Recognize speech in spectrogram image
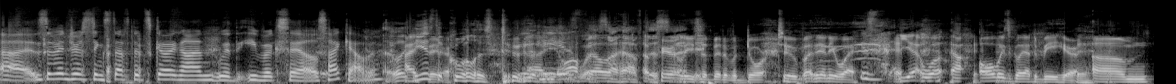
uh, some interesting stuff that's going on with ebook sales. Hi, Calvin. Well, he is the coolest dude in the is- office, Well, I have to apparently say. he's a bit of a dork too. But anyway, yeah. Well, uh, always glad to be here. Um,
